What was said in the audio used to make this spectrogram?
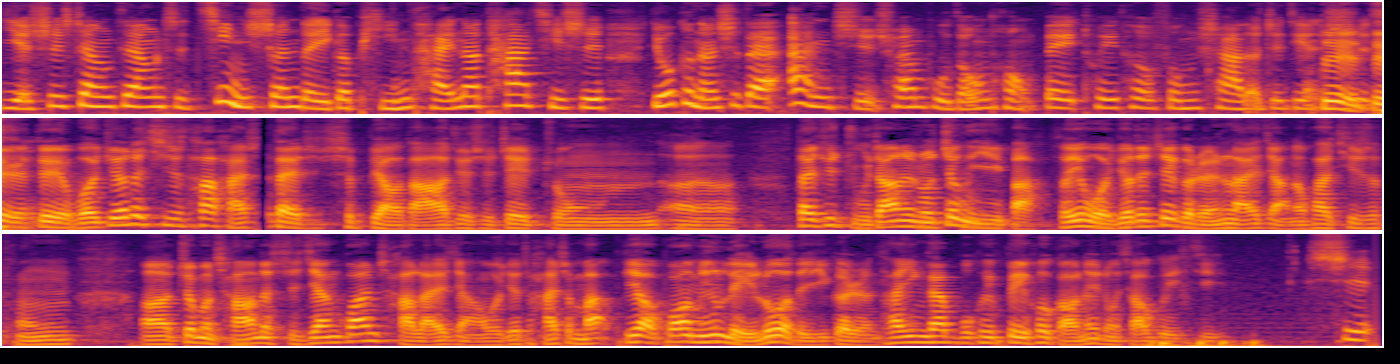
也是像这样子晋升的一个平台，那他其实有可能是在暗指川普总统被推特封杀的这件事情。对对对，我觉得其实他还是在是表达就是这种呃，再去主张这种正义吧。所以我觉得这个人来讲的话，其实从啊这么长的时间观察来讲，我觉得还是蛮比较光明磊落的一个人，他应该不会背后搞那种小诡计。是。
